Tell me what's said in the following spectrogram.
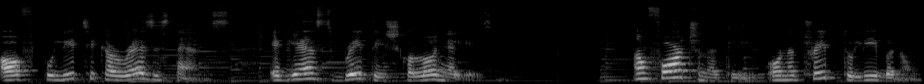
of political resistance against British colonialism. Unfortunately, on a trip to Lebanon,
